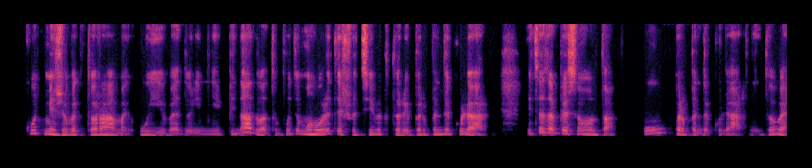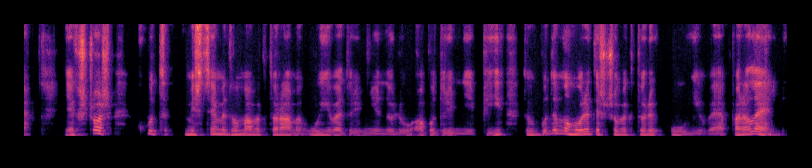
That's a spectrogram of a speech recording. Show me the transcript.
кут між векторами U і V дорівнює на 2, то будемо говорити, що ці вектори перпендикулярні. І це записуємо так. U перпендикулярний до V. Якщо ж кут між цими двома векторами У і В дорівнює нулю або дорівнює π, то будемо говорити, що вектори У і В паралельні.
